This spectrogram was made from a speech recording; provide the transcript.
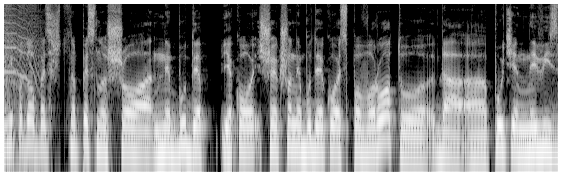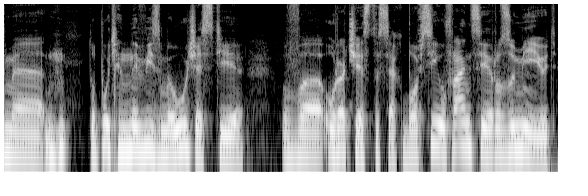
Мені подобається, що тут написано, що не буде якого, що якщо не буде якогось повороту, да, е, Путін не візьме, то Путін не візьме участі в урочистостях, бо всі у Франції розуміють,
